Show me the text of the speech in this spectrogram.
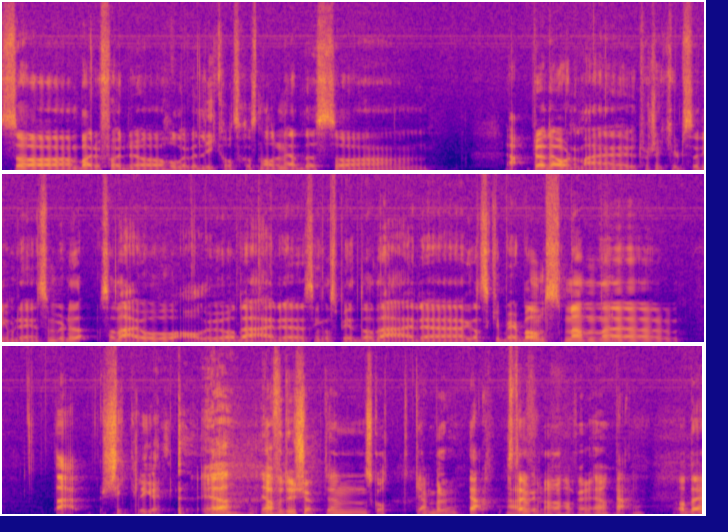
Så bare for å holde vedlikeholdskostnader nede, så ja, prøvde jeg å ordne meg utforsykkel så rimelig som mulig. Da. Så det er jo alu, og det er eh, single speed, og det er uh, ganske bare bones. Men uh, det er skikkelig gøy. Ja. ja, for du kjøpte en Scott Gambler? ja, her stemmer. Fra Havfjell, ja. Ja. Og det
